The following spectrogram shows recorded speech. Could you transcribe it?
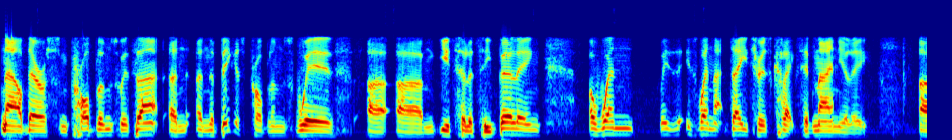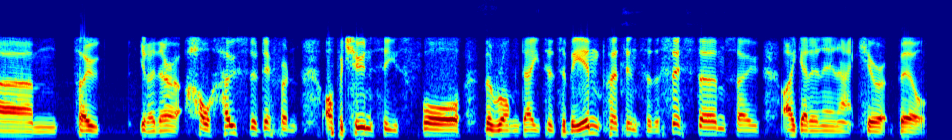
Now, there are some problems with that, and, and the biggest problems with uh, um, utility billing when, is when that data is collected manually. Um, so you know, there are a whole host of different opportunities for the wrong data to be input into the system, so I get an inaccurate bill.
